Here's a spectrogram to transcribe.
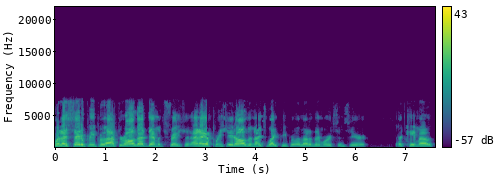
But I say to people after all that demonstration, and I appreciate all the nice white people, a lot of them were sincere, that came out.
